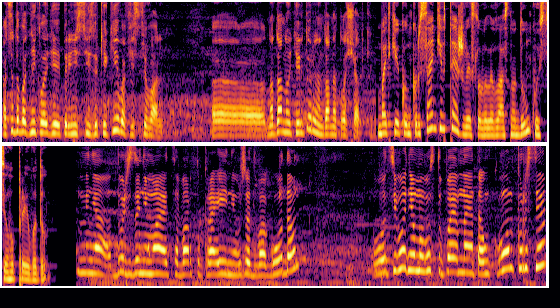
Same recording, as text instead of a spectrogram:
Отсюда возникла идея перенести «Зерки Киева» фестиваль э, на данную территорию, на данной площадке. Батьки конкурсантів теж висловили власну думку з цього приводу. У меня дочь занимается в арт-Украине уже два года. Вот сегодня мы выступаем на этом конкурсе.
